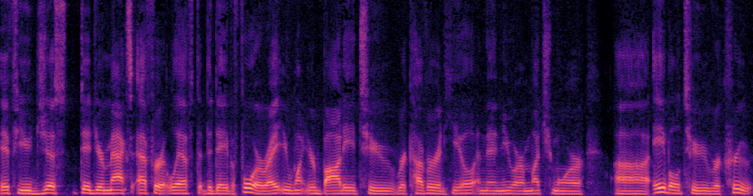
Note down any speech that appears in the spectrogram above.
if you just did your max effort lift the day before, right? You want your body to recover and heal, and then you are much more uh, able to recruit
